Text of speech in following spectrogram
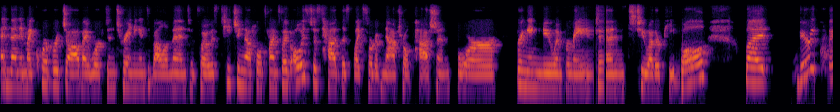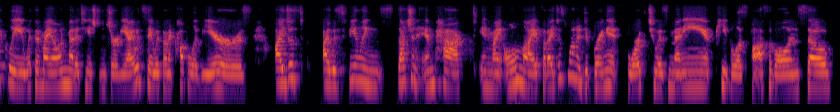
And then in my corporate job, I worked in training and development. And so I was teaching that whole time. So I've always just had this like sort of natural passion for bringing new information to other people. But very quickly within my own meditation journey, I would say within a couple of years, I just I was feeling such an impact in my own life that I just wanted to bring it forth to as many people as possible. And so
